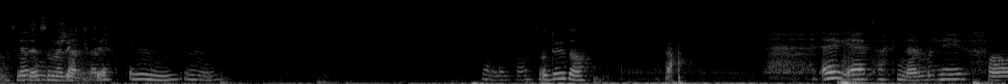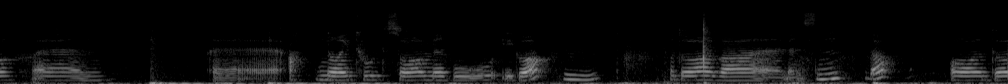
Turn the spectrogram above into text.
Altså Det det, som som du er viktig. viktig. Mm. Mm. Veldig bra. Og du, da? Jeg er takknemlig for eh, eh, at når jeg tok det så med ro i går Mm. For da var mensen der. Og da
